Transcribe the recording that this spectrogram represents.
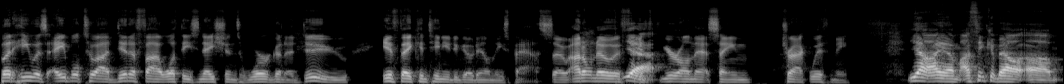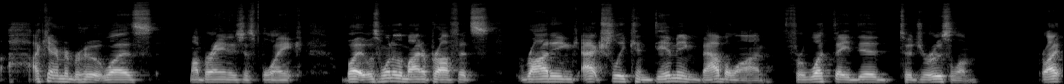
but he was able to identify what these nations were going to do if they continue to go down these paths. So I don't know if, Yeah. if you're on that same track with me. Yeah, I am. I think about um, I can't remember who it was. My brain is just blank, but it was one of the minor prophets writing, actually condemning Babylon for what they did to Jerusalem. Right?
